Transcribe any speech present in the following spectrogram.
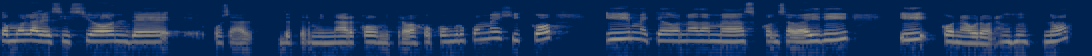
Tomó la decisión de, o sea, de terminar con mi trabajo con Grupo México y me quedo nada más con Sabaidí y con Aurora, ¿no?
